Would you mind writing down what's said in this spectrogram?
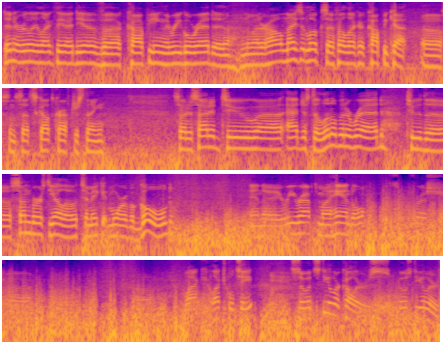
didn't really like the idea of uh, copying the Regal Red. Uh, no matter how nice it looks, I felt like a copycat uh, since that's Scout Crafters thing. So I decided to uh, add just a little bit of red to the Sunburst Yellow to make it more of a gold. And I rewrapped my handle with some fresh uh, black electrical tape. So it's Steeler colors. Go Steelers.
